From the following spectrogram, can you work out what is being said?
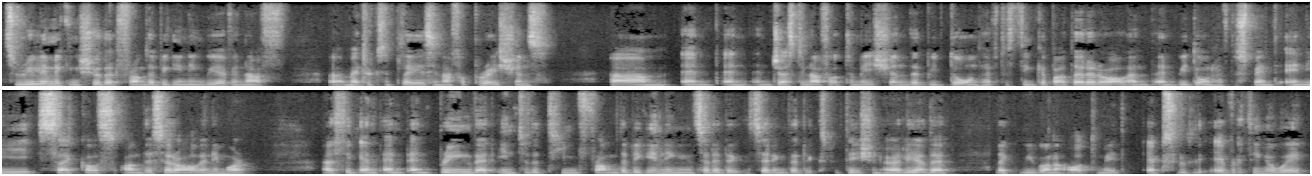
So really making sure that from the beginning we have enough uh, metrics in place enough operations um, and, and, and just enough automation that we don't have to think about that at all and, and we don't have to spend any cycles on this at all anymore i think and, and, and bringing that into the team from the beginning instead of setting that expectation earlier that like we want to automate absolutely everything away,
